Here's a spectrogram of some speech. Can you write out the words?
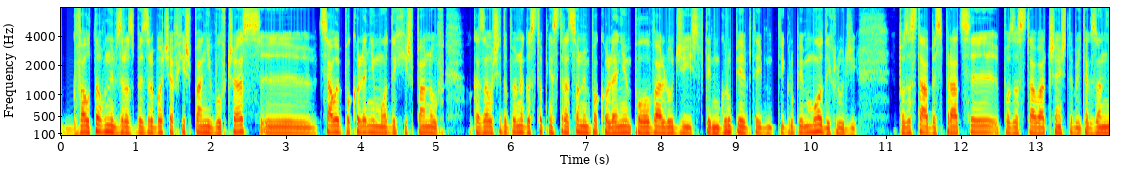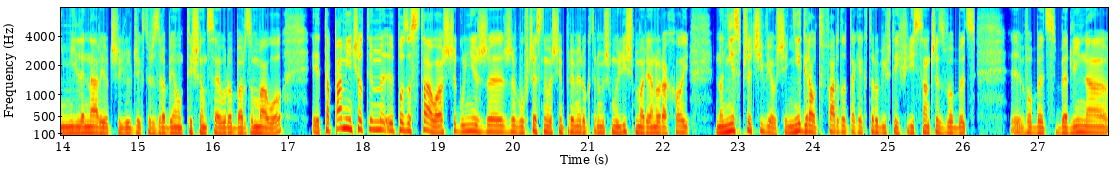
gwałtowny wzrost bezrobocia w Hiszpanii wówczas. Całe pokolenie młodych Hiszpanów okazało się do pewnego stopnia straconym pokoleniem. Połowa ludzi w tym grupie, tej tej, tej grupie młodych ludzi pozostała bez pracy, pozostała część to byli tak zwani milenario, czyli ludzie, którzy zarabiają tysiąc euro, bardzo mało. E, ta pamięć o tym pozostała, szczególnie, że, że w właśnie premier, o którym już mówiliśmy, Mariano Rajoy, no nie sprzeciwiał się, nie grał twardo, tak jak to robi w tej chwili Sanchez wobec, e, wobec Berlina,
